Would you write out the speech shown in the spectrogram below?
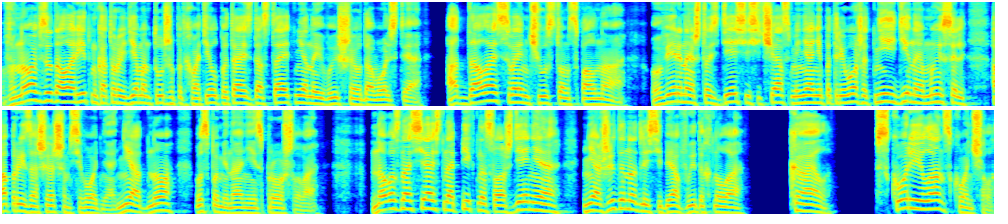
Вновь задала ритм, который демон тут же подхватил, пытаясь доставить мне наивысшее удовольствие. Отдалась своим чувствам сполна, уверенная, что здесь и сейчас меня не потревожит ни единая мысль о произошедшем сегодня, ни одно воспоминание из прошлого. Но, возносясь на пик наслаждения, неожиданно для себя выдохнула. «Кайл!» Вскоре Илан скончил.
